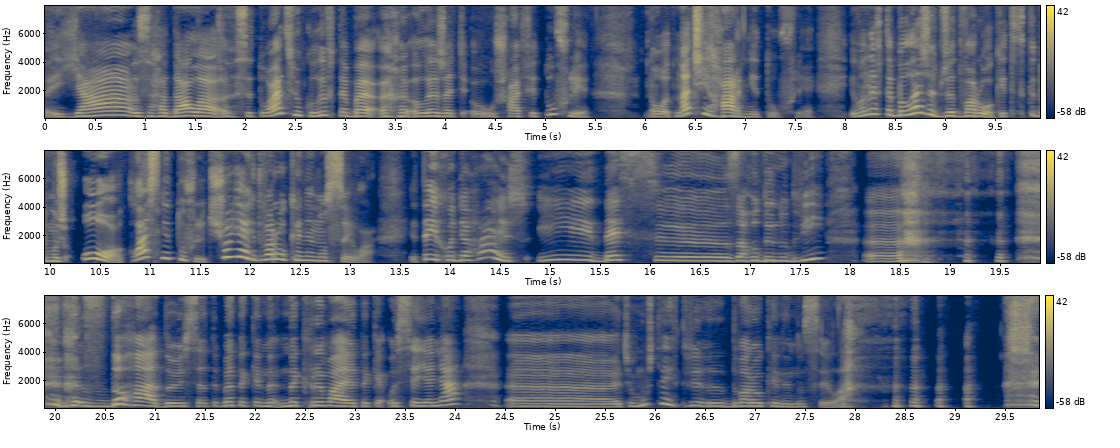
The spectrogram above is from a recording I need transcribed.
я згадала ситуацію, коли в тебе лежать у шафі туфлі. От, наче й гарні туфлі. І вони в тебе лежать вже два роки. І ти таки думаєш, о, класні туфлі, що я їх два роки не носила? І ти їх одягаєш, і десь е, за годину-дві е, здогадуєшся, тебе таке на- накриває таке осяяння. Е, чому ж ти їх два роки не носила?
